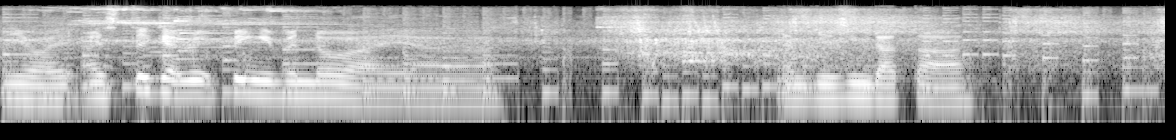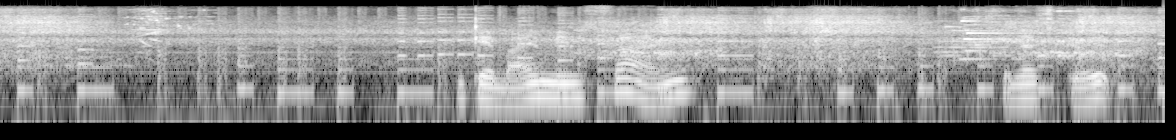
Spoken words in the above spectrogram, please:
Anyway, I still get red ping even though I uh, am using data. Okay, but I'm in front. So that's good.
